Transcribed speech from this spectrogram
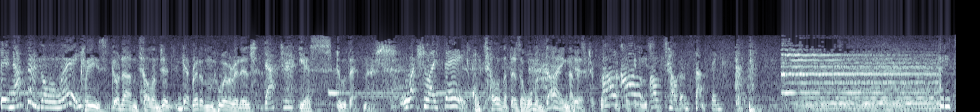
They're not going to go away. Please, go down and tell them. Just get rid of them, whoever it is. Doctor, Yes, do that, nurse. what shall I say? Don't tell them that there's a woman dying Now, here. Mr. Burton, I'll, take I'll, easy. I'll tell them something. But it's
